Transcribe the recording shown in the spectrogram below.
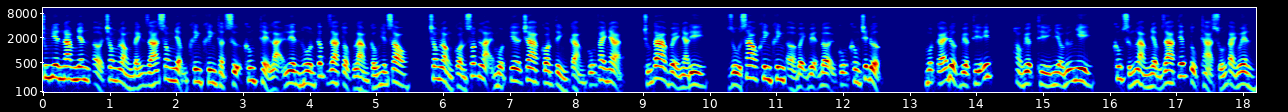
Trung niên nam nhân ở trong lòng đánh giá xong nhậm khinh khinh thật sự không thể lại liên hôn cấp gia tộc làm cống hiến sau, trong lòng còn sót lại một tia cha con tình cảm cũng phai nhạt, chúng ta về nhà đi, dù sao khinh khinh ở bệnh viện đợi cũng không chết được. Một cái được việc thì ít, hỏng việc thì nhiều nữ nhi, không xứng làm nhậm ra tiếp tục thả xuống tài nguyên.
